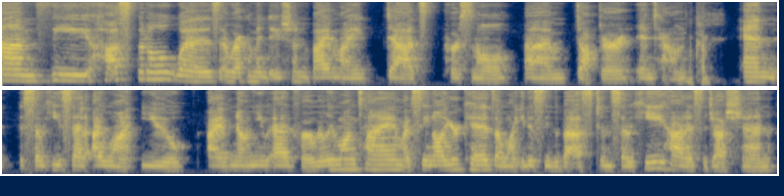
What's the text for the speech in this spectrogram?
Um, the hospital was a recommendation by my dad's personal um, doctor in town. Okay. And so he said, I want you, I've known you, Ed, for a really long time. I've seen all your kids. I want you to see the best. And so he had a suggestion.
